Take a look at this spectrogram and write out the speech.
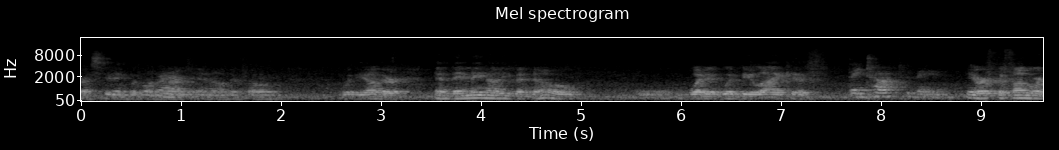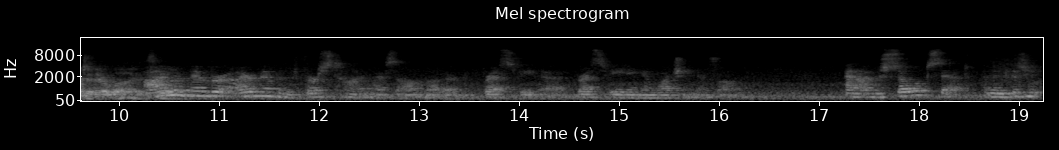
breastfeeding with one Right. arm and on their phone with the other, and they may not even know what it would be like if They talk to the baby. Yeah, or if the phone weren't in their lives. I yeah. remember, I remember the first time I saw a mother breastfeed, uh, breastfeeding and watching their phone. And I was so upset, I mean, because you,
